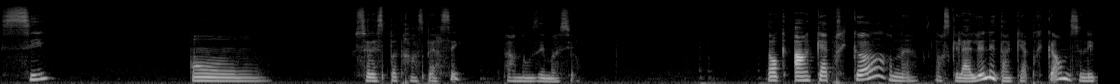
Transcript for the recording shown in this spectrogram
si on se laisse pas transpercer par nos émotions. Donc, en Capricorne, lorsque la Lune est en Capricorne, ce n'est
